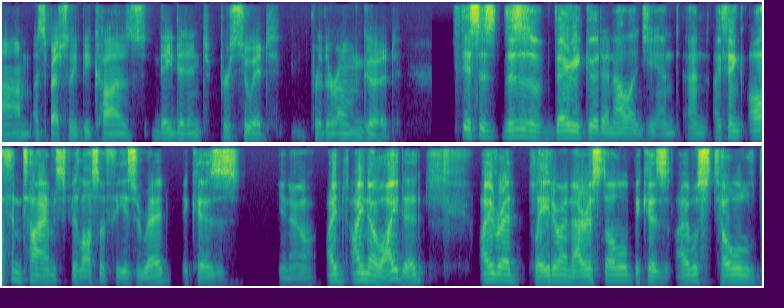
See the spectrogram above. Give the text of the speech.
um, especially because they didn't pursue it for their own good. this is this is a very good analogy and and i think oftentimes philosophy is read because you know i i know i did i read plato and aristotle because i was told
